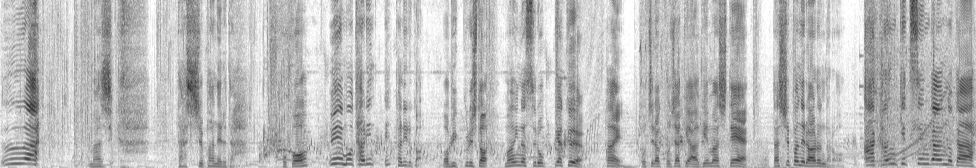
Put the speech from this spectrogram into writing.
うわ。マジか。ダッシュパネルだ。ここ？えー、もう足りんえ足りるか？あびっくりした。マイナス600はい。こちら小ジャケ上げましてダッシュパネルあるんだろう。あ間欠線があんのか。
